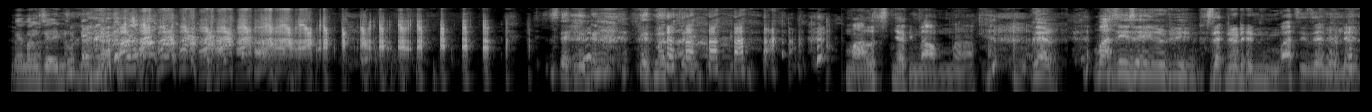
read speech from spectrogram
memang Zainuddin. Zainuddin memang Zainuddin. Males nyari nama. Bukan, masih Zainuddin. Zainuddin masih Zainuddin.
